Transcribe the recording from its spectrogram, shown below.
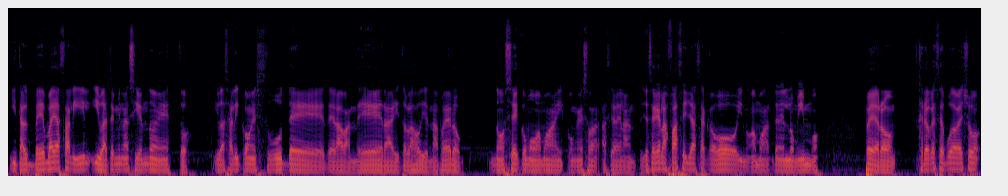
Y tal vez vaya a salir y va a terminar siendo esto. Y va a salir con el sud de, de la bandera y todas las jodiendas. Pero no sé cómo vamos a ir con eso hacia adelante. Yo sé que la fase ya se acabó y no vamos a tener lo mismo. Pero creo que se pudo haber hecho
